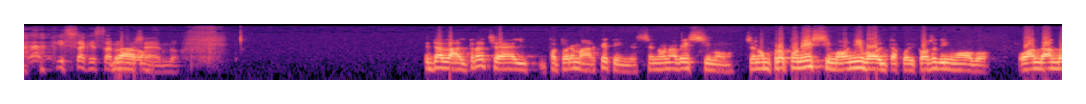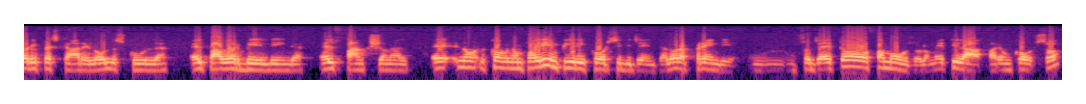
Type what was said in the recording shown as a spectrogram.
Chissà che stanno Bravo. facendo. E dall'altra c'è il fattore marketing. Se non avessimo, se non proponessimo ogni volta qualcosa di nuovo o andando a ripescare l'old school e il power building e il functional non, non, puoi riempire i corsi di gente. Allora prendi un, un, soggetto famoso, lo metti là a fare un corso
